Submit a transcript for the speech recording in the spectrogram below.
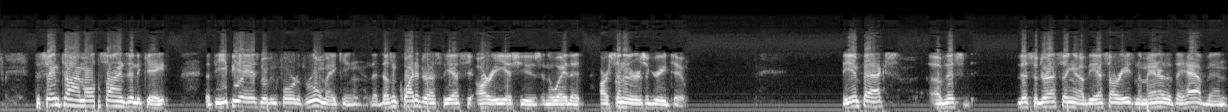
At the same time, all signs indicate that the EPA is moving forward with rulemaking that doesn't quite address the SRE issues in the way that our senators agreed to. The impacts of this this addressing of the SREs in the manner that they have been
